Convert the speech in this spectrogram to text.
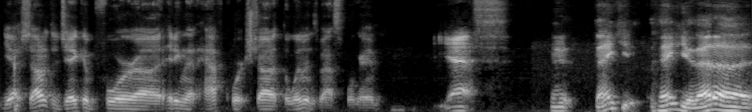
Yeah, shout out to Jacob for uh, hitting that half court shot at the women's basketball game. Yes. Thank you, thank you. That uh,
